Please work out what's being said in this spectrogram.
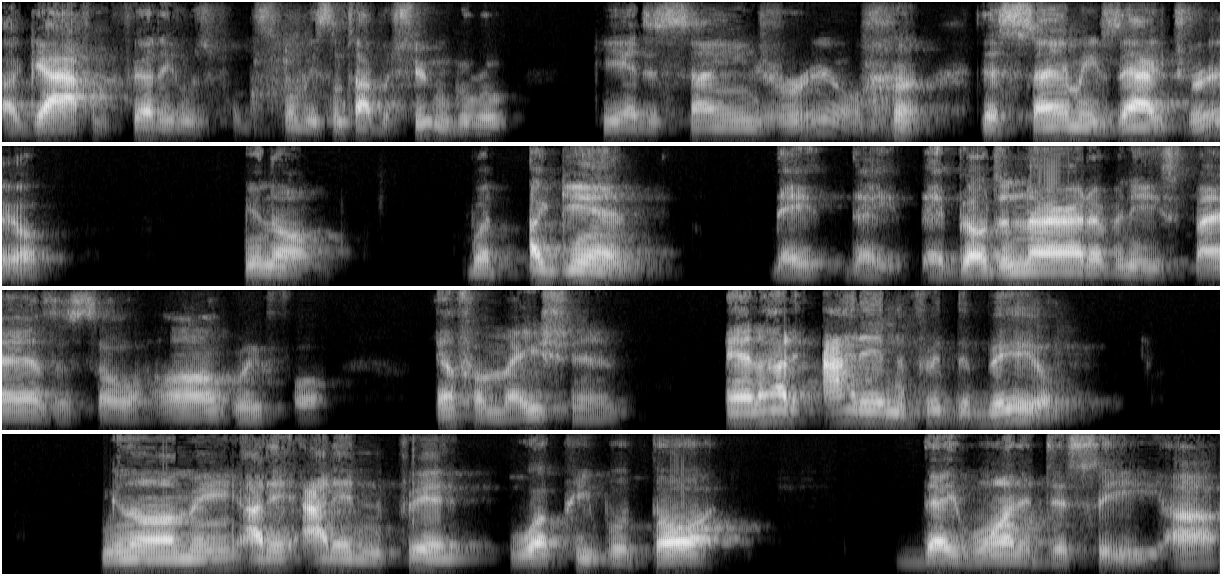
a guy from Philly who was supposed to be some type of shooting guru. He had the same drill, the same exact drill, you know. But again, they they they built a narrative, and these fans are so hungry for information, and I, I didn't fit the bill. You know what I mean? I didn't I didn't fit what people thought they wanted to see. Uh,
